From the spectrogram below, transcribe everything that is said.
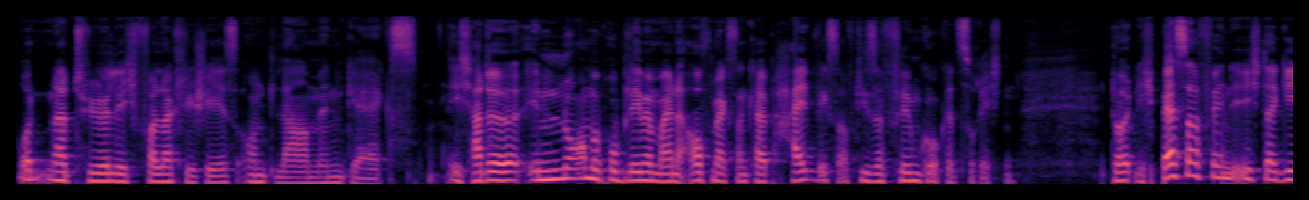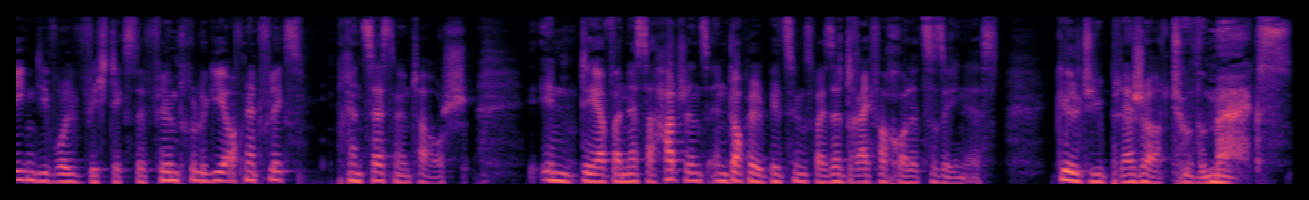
und natürlich voller Klischees und lahmen Gags. Ich hatte enorme Probleme, meine Aufmerksamkeit halbwegs auf diese Filmgurke zu richten. Deutlich besser finde ich dagegen die wohl wichtigste Filmtrilogie auf Netflix, Prinzessinnentausch, in der Vanessa Hudgens in Doppel- bzw. Dreifachrolle zu sehen ist. Guilty Pleasure to the Max.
